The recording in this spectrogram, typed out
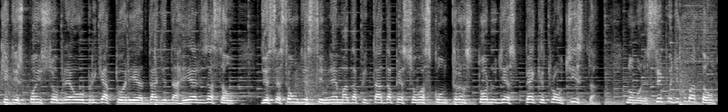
que dispõe sobre a obrigatoriedade da realização de sessão de cinema adaptada a pessoas com transtorno de espectro autista no município de Cubatão,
